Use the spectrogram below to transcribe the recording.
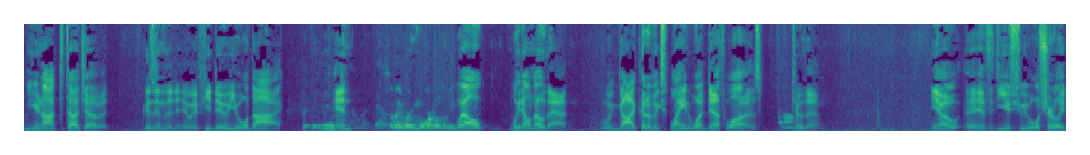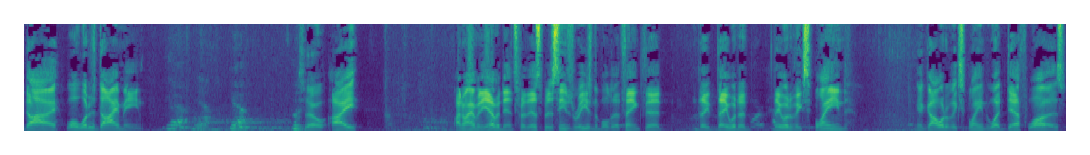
you're not to touch of it, because in the if you do, you will die." But they didn't And- know it that So they were mortal to be. Well, we don't know that. God could have explained what death was Oh. to them. You know, if you, you will surely die. Well, what does die mean? Yeah. Yeah. Yeah. So I, I don't have any evidence for this, but it seems reasonable to think that they they would have they would have explained, you know, God would have explained what death was.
